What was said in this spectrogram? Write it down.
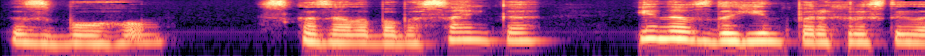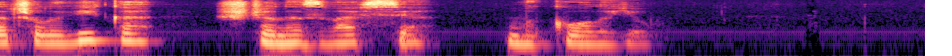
З Богом, сказала баба Санька і навздогін перехрестила чоловіка, що назвався Миколою.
